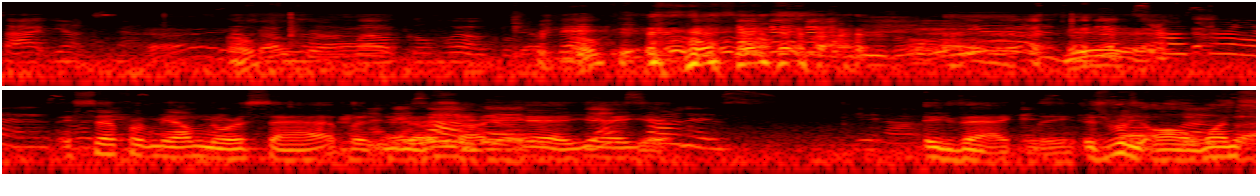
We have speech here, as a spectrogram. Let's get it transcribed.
Southside Youngstown. Hey, Okay. Southside. Welcome, welcome. Yeah. Back. Okay. Yes, Yeah. good Southside. is Except for me, I'm say. North Side, but you It's know, all so- yeah, yeah, Youngstown yeah. is, you know. Exactly. It's- It's really all one side.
